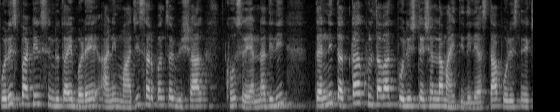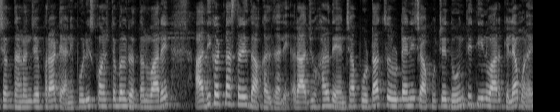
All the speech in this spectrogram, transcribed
पोलीस पाटील सिंधुताई बडे आणि माजी सरपंच विशाल खोसरे यांना दिली. त्यांनी तत्काळ खुलताबाद पोलीस स्टेशनला माहिती दिली असता पोलीस निरीक्षक धनंजय फराटे आणि पोलीस कॉन्स्टेबल रतन वारे आदी घटनास्थळी दाखल झाले. राजू हळदे यांच्या पोटात चोरट्यांनी चाकूचे दोन ते तीन वार केल्यामुळे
